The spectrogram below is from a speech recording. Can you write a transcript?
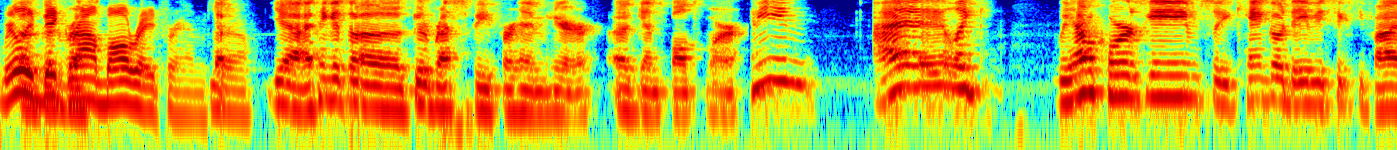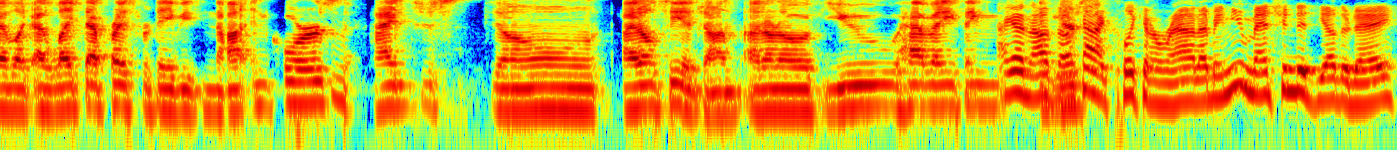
Really a big ground recipe. ball rate for him. So, Yeah, I think it's a good recipe for him here against Baltimore. I mean, I like we have a Coors game, so you can't go Davies 65. Like I like that price for Davies not in Coors. Hmm. I just don't I don't see it, John. I don't know if you have anything. I got nothing. I'm kind of clicking around. I mean, you mentioned it the other day.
